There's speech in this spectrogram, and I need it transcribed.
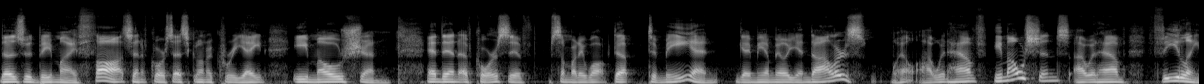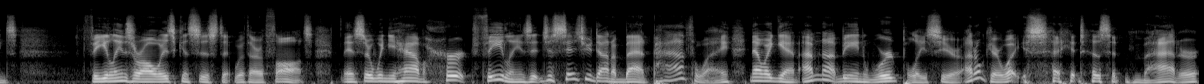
Those would be my thoughts. And of course, that's going to create emotion. And then, of course, if somebody walked up to me and gave me a million dollars, well, I would have emotions, I would have feelings Feelings are always consistent with our thoughts. And so when you have hurt feelings, it just sends you down a bad pathway. Now, again, I'm not being word police here. I don't care what you say, it doesn't matter.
